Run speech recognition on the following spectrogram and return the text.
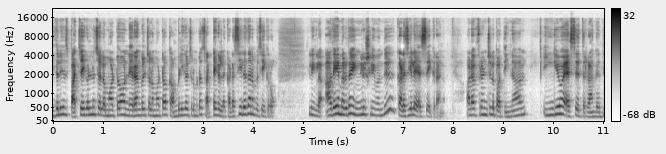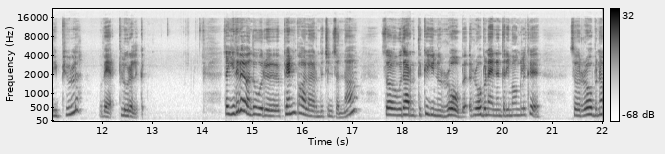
இதுலேயும் பச்சைகள்னு சொல்ல மாட்டோம் நிறங்கள் சொல்ல மாட்டோம் கம்பளிகள் சொல்ல மாட்டோம் சட்டைகளில் கடைசியில் தான் நம்ம சேர்க்குறோம். இல்லைங்களா? அதே மாதிரி தான் இங்கிலீஷ்லேயும் வந்து கடைசியில் எஸ் சேர்க்குறாங்க. ஆனால் ஃப்ரெஞ்சில் பார்த்தீங்கன்னா இங்கேயும் எஸ் சேர்த்துறாங்க. தி பியூல் வேர் ப்ளூரலுக்கு ஸோ இதுவே வந்து ஒரு பெண் பாலாக இருந்துச்சுன்னு சொன்னால் ஸோ உதாரணத்துக்கு இன்னும் ரோப் ரோப்னா என்னன்னு தெரியுமா உங்களுக்கு? ஸோ ரோப்னா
